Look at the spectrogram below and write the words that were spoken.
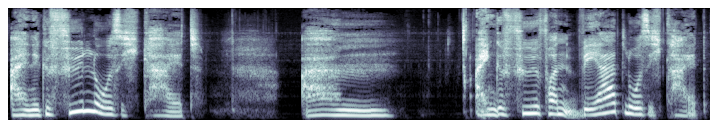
eine Gefühllosigkeit, ähm, ein Gefühl von Wertlosigkeit,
